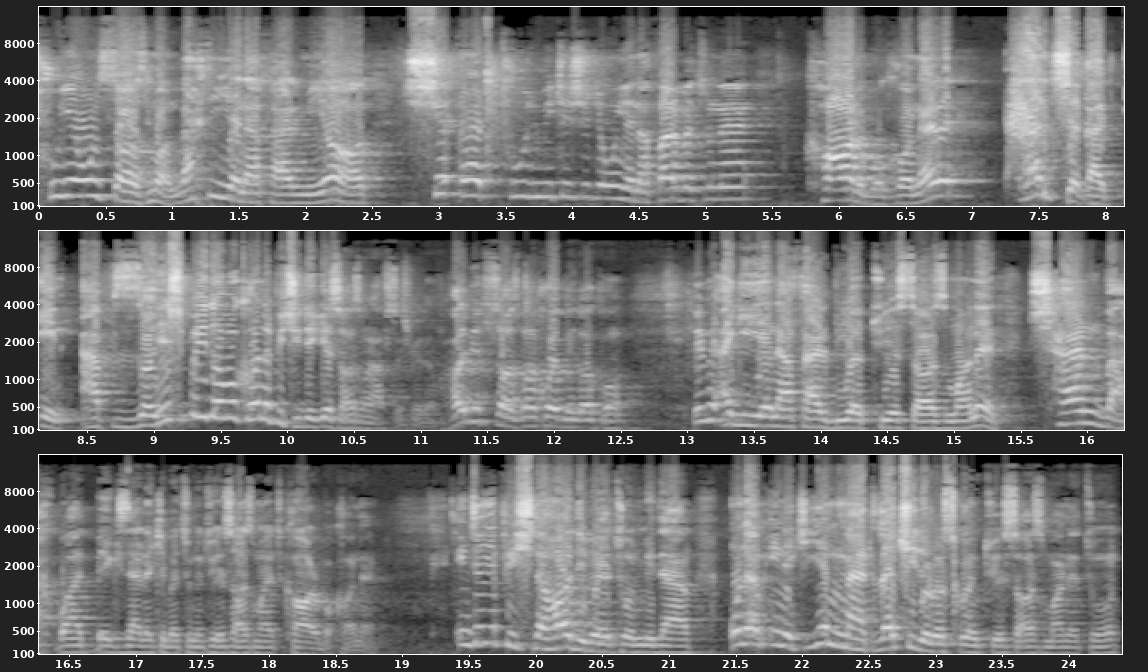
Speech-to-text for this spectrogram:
توی اون سازمان وقتی یه نفر میاد چقدر طول می‌کشه که اون یه نفر بتونه کار بکنه هر چقدر این افزایش پیدا بکنه پیچیدگی سازمان افزایش پیدا حالا بیا تو سازمان خودت نگاه کن. ببین اگه یه نفر بیاد توی سازمانت چند وقت باید بگذره که بتونه توی سازمانت کار بکنه؟ اینجا یه پیشنهادی بهتون میدم. اونم اینه که یه مدرکی درست کنید توی سازمانتون.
